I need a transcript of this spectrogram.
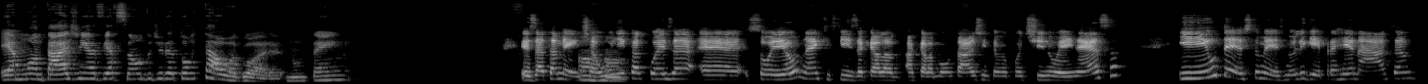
é a montagem a versão do diretor tal agora. Não tem. Exatamente. A Uhum. única coisa é sou eu, né, que fiz aquela, aquela montagem, então eu continuei nessa. E o texto mesmo, eu liguei para Renata,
